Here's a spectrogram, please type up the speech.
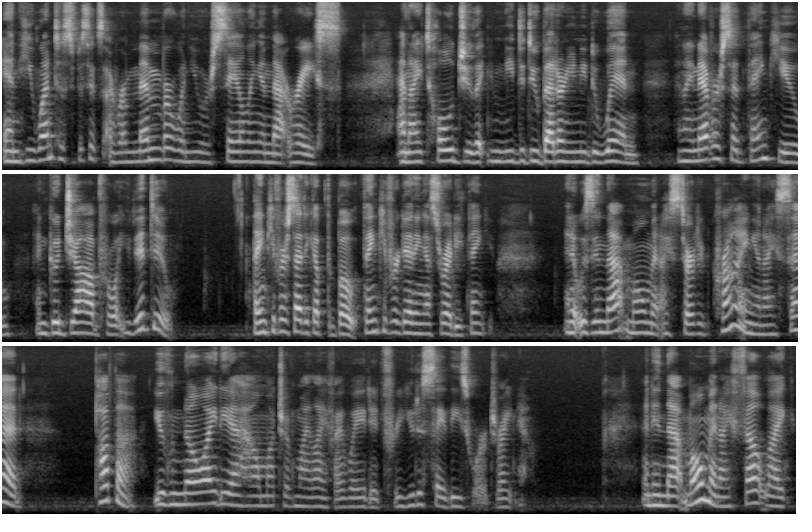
And he went to specifics. I remember when you were sailing in that race, and I told you that you need to do better and you need to win. And I never said thank you and good job for what you did do. Thank you for setting up the boat. Thank you for getting us ready. Thank you. And it was in that moment I started crying and I said, Papa, you have no idea how much of my life I waited for you to say these words right now. And in that moment, I felt like,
